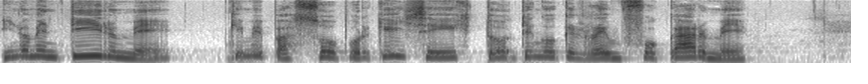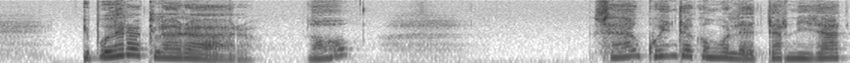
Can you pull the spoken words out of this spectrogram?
no mentirme, ¿Qué me pasó? ¿Por qué hice esto? Tengo que reenfocarme y poder aclarar, ¿no? ¿Se dan cuenta como la eternidad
